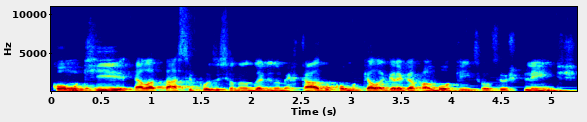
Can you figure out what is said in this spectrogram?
como que ela está se posicionando ali no mercado, como que ela agrega valor, quem são seus clientes.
